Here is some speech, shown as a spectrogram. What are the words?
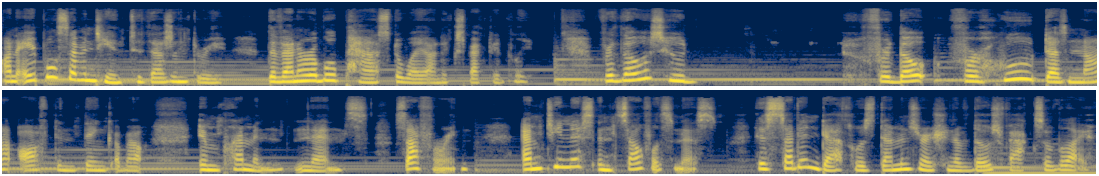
On April 17, 2003, the Venerable passed away unexpectedly. For those who for, though, for who does not often think about impermanence, suffering, emptiness, and selflessness, his sudden death was demonstration of those facts of life.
